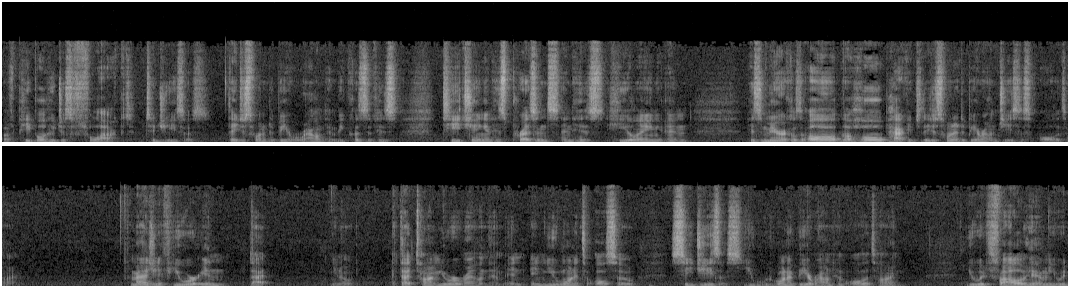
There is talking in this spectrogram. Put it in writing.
of people who just flocked to Jesus. They just wanted to be around him because of his teaching and his presence and his healing and his miracles, all the whole package. They just wanted to be around Jesus all the time. Imagine if you were in that, you know, at that time you were around them and, and you wanted to also see Jesus. You would want to be around him all the time. You would follow him. You would,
